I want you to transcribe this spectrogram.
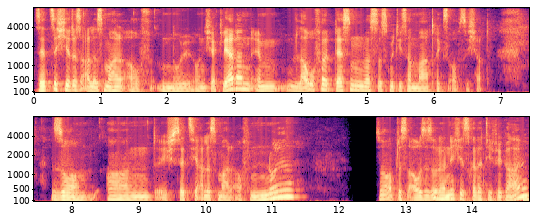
setze ich hier das alles mal auf Null und ich erkläre dann im Laufe dessen, was es mit dieser Matrix auf sich hat. So, und ich setze hier alles mal auf 0. So, ob das aus ist oder nicht, ist relativ egal.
